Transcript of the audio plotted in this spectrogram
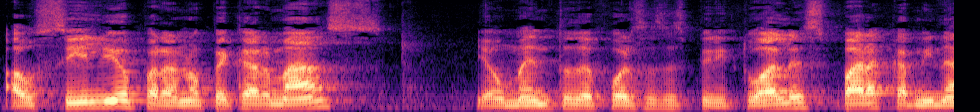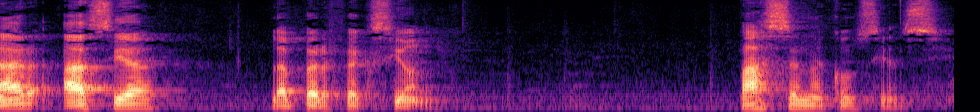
auxilio para no pecar más y aumento de fuerzas espirituales para caminar hacia la perfección. Paz en la conciencia.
